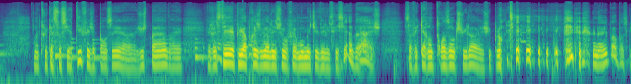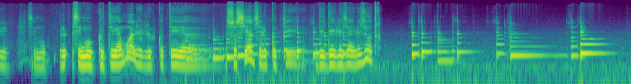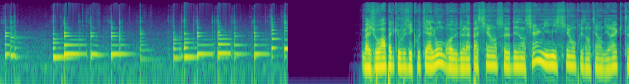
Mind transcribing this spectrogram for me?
truc associatif et j'ai pensé juste peindre et, rester. Et puis après, je vais aller sur, faire mon métier d'électricien. Ben, ça fait 43 ans que je suis là et je suis planté. je n'arrive pas parce que c'est mon, c'est mon côté à moi, le, côté. Euh, social, c'est le côté d'aider les uns et les autres. Bah, je vous rappelle que vous écoutez à l'ombre de la patience des anciens, une émission présentée en direct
